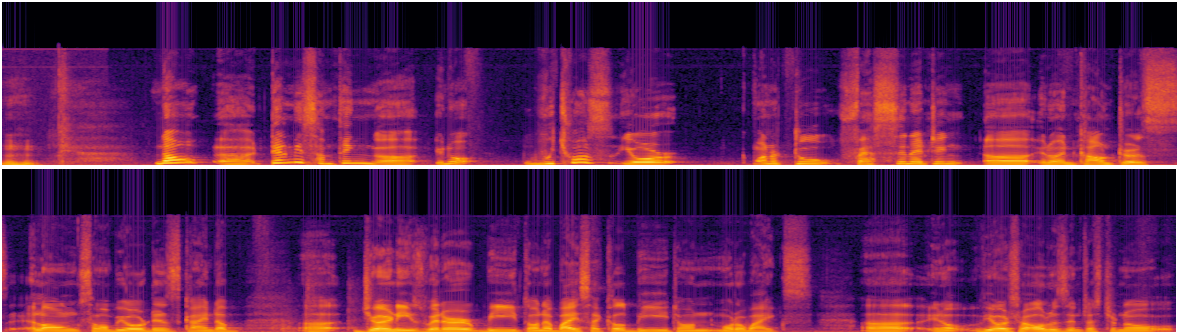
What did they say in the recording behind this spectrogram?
Mhm. Now, uh, tell me something, uh, you know, which was your one or two fascinating, uh, you know, encounters along some of your this kind of uh, journeys, whether be it on a bicycle, be it on motorbikes. Uh, you know, viewers are always interested to know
